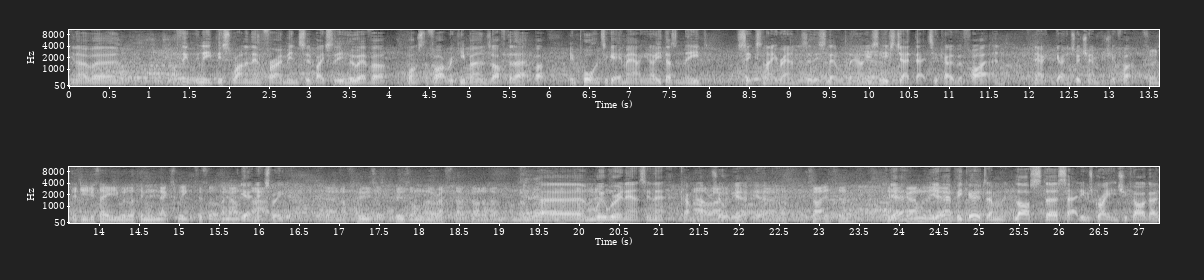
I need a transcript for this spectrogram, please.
You know, uh, I think we need this one and then throw him into basically whoever wants to fight Ricky Burns after that. But important to get him out. You know, he doesn't need six and eight rounders at this level now. He's, Yeah. he's had that tick over fight and now he can go into a championship fight. So did you just say you were looking next week to sort of announce Yeah, that? next week. Yeah, Fair enough. Who's who's on the rest of that card? I don't remember. Um, we're, we're announcing that coming Oh, up right, shortly. okay. Yeah, yeah. Yeah. Excited to, to yeah, get going with the yeah, it'd be good. Um, last uh, Saturday was great in Chicago.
